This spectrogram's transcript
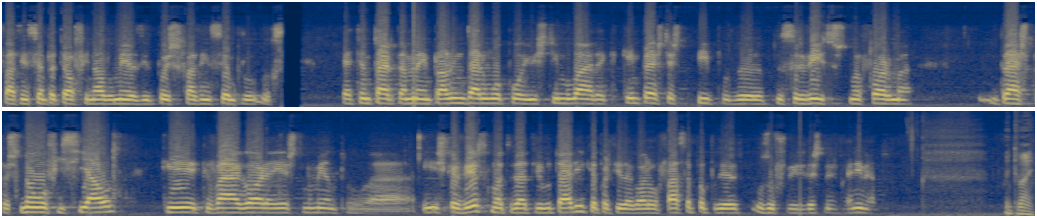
fazem sempre até ao final do mês e depois fazem sempre é tentar também, para além de dar um apoio, estimular a que quem presta este tipo de, de serviços de uma forma, entre aspas, não oficial, que, que vá agora a este momento a inscrever-se como atividade tributária e que a partir de agora o faça para poder usufruir deste mesmo rendimento. Muito bem.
